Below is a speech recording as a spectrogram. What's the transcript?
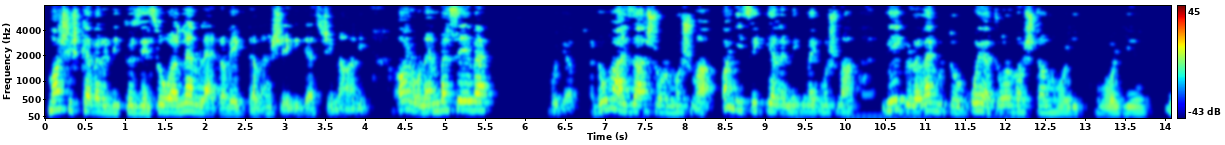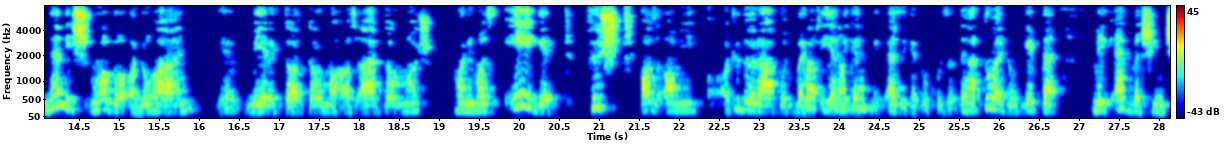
más is keveredik közé, szóval nem lehet a végtelenségig ezt csinálni. Arról nem beszélve, hogy a dohányzásról most már annyi szik jelenik meg, most már végül a legutóbb olyat olvastam, hogy, hogy nem is maga a dohány méregtartalma az ártalmas, hanem az égett füst az, ami a tüdőrákot, meg a ilyeneket, meg ezeket okozza. Tehát tulajdonképpen még ebbe sincs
